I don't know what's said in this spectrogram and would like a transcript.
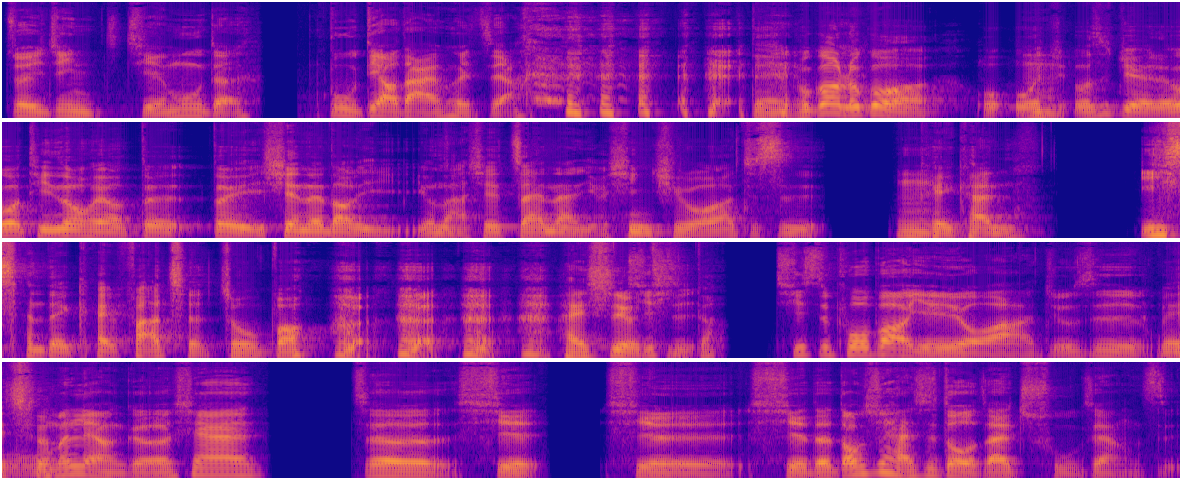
最近节目的。步调大概会这样，对。不过如果我我我是觉得，如果听众朋友对对现在到底有哪些灾难有兴趣的话，就是可以看一三的开发者周报，还是有提到。其实播报也有啊，就是我们两个现在这写写写的东西还是都有在出这样子。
